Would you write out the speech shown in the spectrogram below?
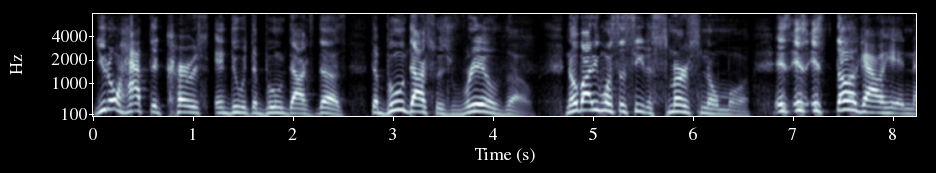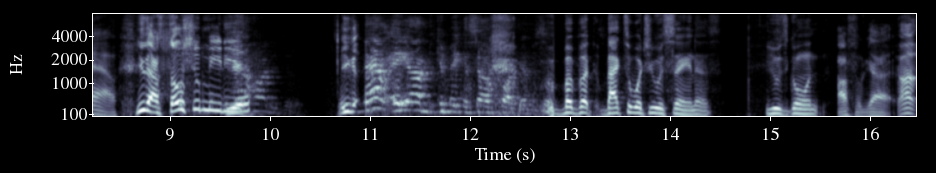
You don't have to curse and do what the Boondocks does. The Boondocks was real though. Nobody wants to see the Smurfs no more. It's it's, it's thug out here now. You got social media. Hard to do. You got, Now AI can make a South Park episode. but but back to what you were saying is, you was going. I forgot. Uh,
